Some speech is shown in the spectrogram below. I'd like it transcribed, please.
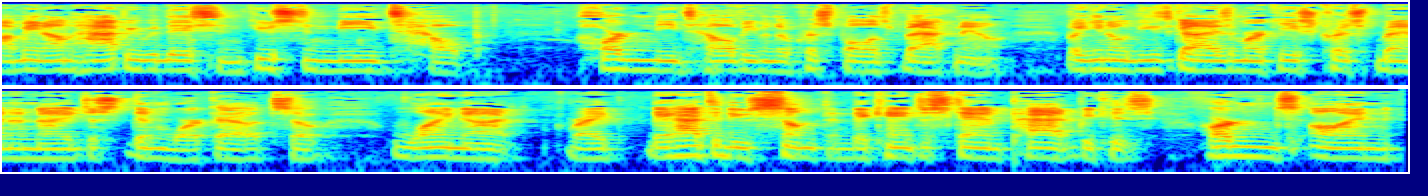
I mean, I'm happy with this, and Houston needs help. Harden needs help, even though Chris Paul is back now. But, you know, these guys, Marquise, Chris, Ben, and I just didn't work out. So, why not, right? They had to do something. They can't just stand pat because Harden's on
